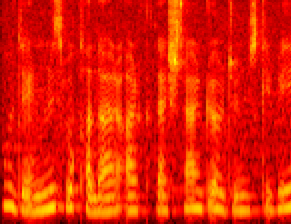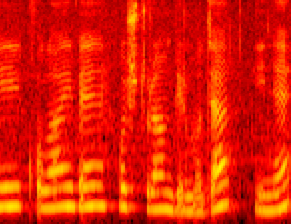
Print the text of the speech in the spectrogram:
Modelimiz bu kadar arkadaşlar. Gördüğünüz gibi kolay ve hoş duran bir model. Yine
